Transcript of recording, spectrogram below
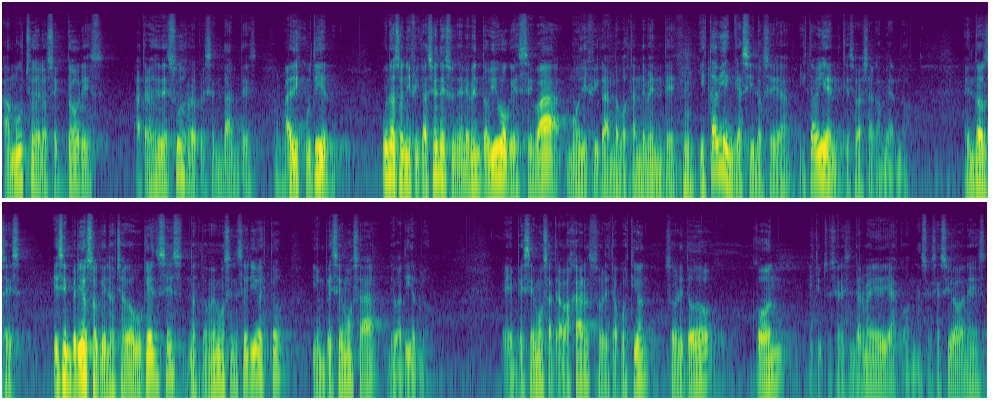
a muchos de los sectores a través de sus representantes a discutir. Una zonificación es un elemento vivo que se va modificando constantemente y está bien que así lo sea, y está bien que se vaya cambiando. Entonces, es imperioso que los chacabuquenses nos tomemos en serio esto y empecemos a debatirlo. Empecemos a trabajar sobre esta cuestión, sobre todo con instituciones intermedias, con asociaciones,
